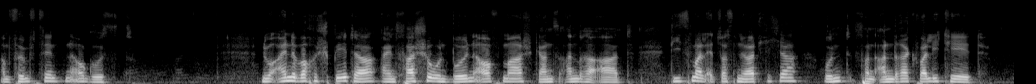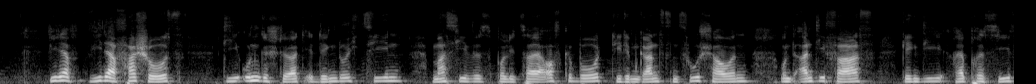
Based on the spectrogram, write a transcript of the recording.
am 15. August. Nur eine Woche später ein Fascho- und Bullenaufmarsch ganz anderer Art, diesmal etwas nördlicher und von anderer Qualität. Wieder, wieder Faschos, die ungestört ihr Ding durchziehen, massives Polizeiaufgebot, die dem Ganzen zuschauen und Antifas, gegen die repressiv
